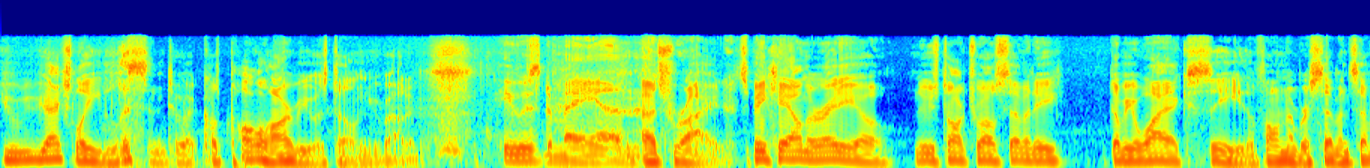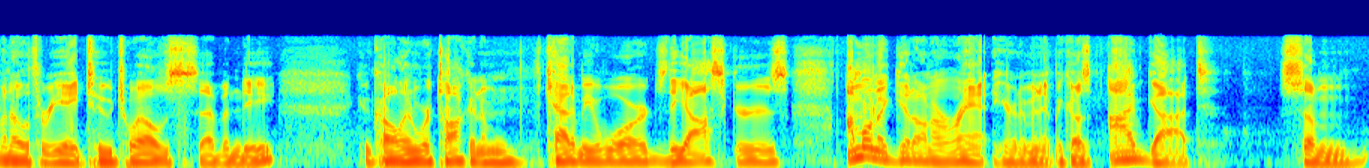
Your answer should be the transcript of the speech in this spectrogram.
you actually listened to it because Paul Harvey was telling you about it. He was the man. That's right. It's BK on the radio. News Talk 1270 WYXC. The phone number 770 382 1270. You can call in. We're talking Academy Awards, the Oscars. I'm going to get on a rant here in a minute because I've got some.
